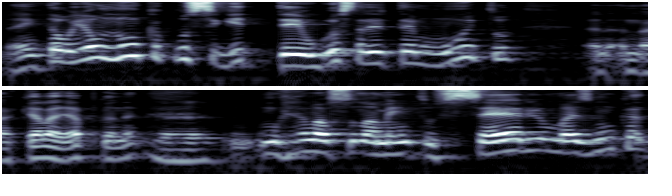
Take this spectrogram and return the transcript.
né? Então eu nunca consegui ter, eu gostaria de ter muito, naquela época, né? Uhum. Um relacionamento sério, mas nunca.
